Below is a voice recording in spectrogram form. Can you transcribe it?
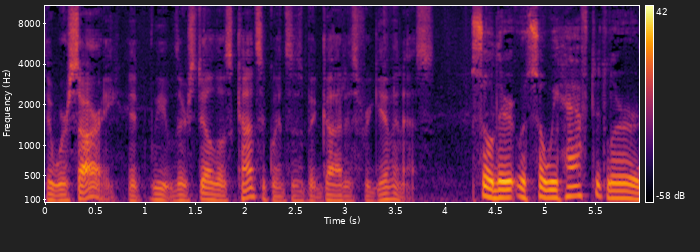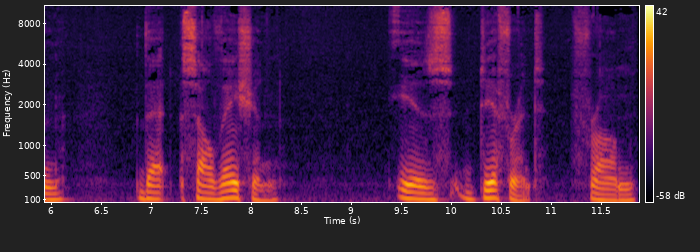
that we're sorry. It, we, there's still those consequences, but God has forgiven us. So there, so we have to learn that salvation is different from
